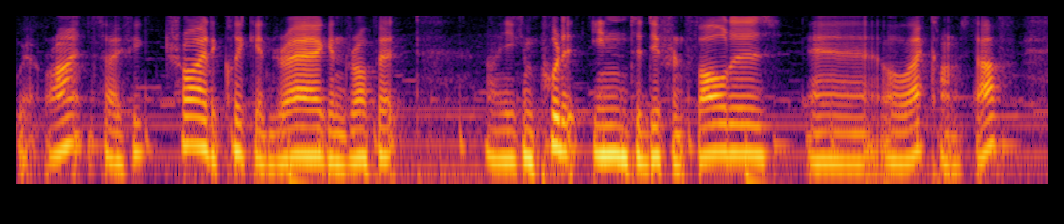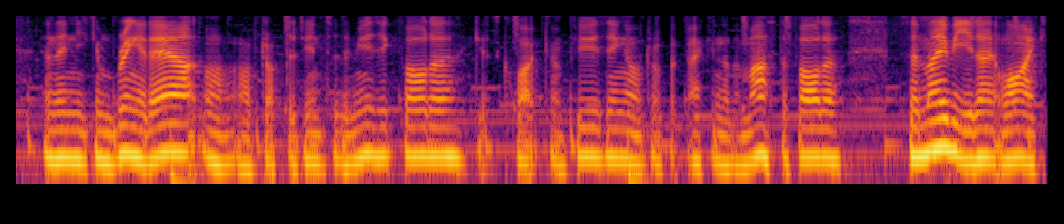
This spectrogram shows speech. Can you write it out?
right? So if you try to click and drag and drop it, uh, you can put it into different folders and all that kind of stuff. And then you can bring it out. Oh, I've dropped it into the music folder. It gets quite confusing. I'll drop it back into the master folder. So maybe you don't like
